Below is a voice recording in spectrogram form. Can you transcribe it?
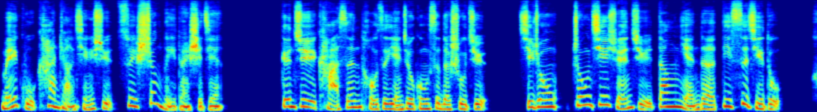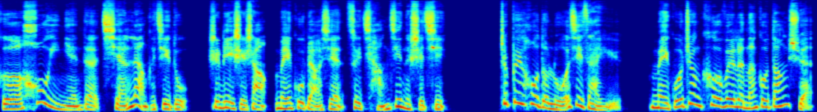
美股看涨情绪最盛的一段时间。根据卡森投资研究公司的数据，其中中期选举当年的第四季度和后一年的前两个季度。是历史上美股表现最强劲的时期。这背后的逻辑在于，美国政客为了能够当选，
